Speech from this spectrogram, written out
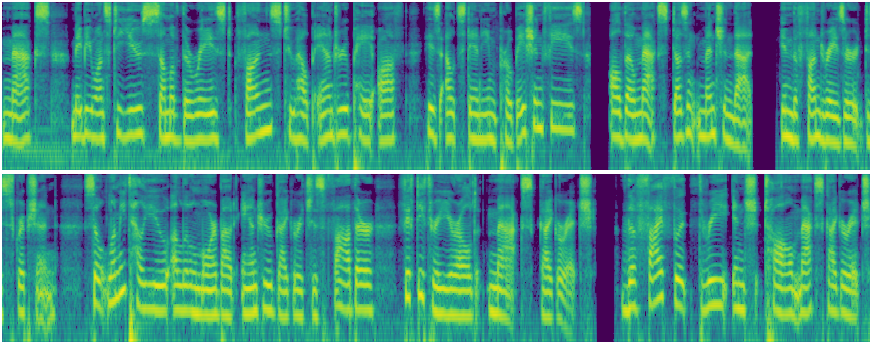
Max maybe wants to use some of the raised funds to help Andrew pay off his outstanding probation fees, although Max doesn't mention that in the fundraiser description. So let me tell you a little more about Andrew Giegerich,'s father, 53 year old Max Giegerich. The five foot three inch tall Max Giegerich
